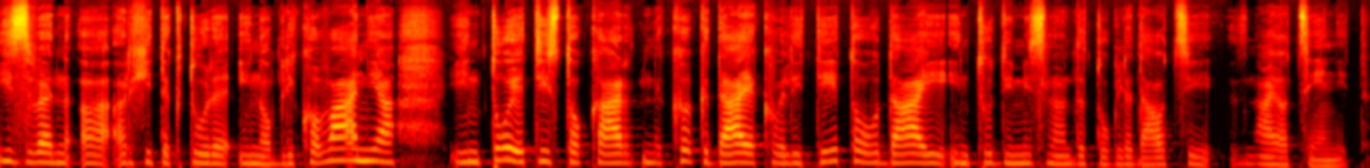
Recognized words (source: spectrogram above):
Izven uh, arhitekture in oblikovanja, in to je tisto, kar nekako daje kvaliteto vdaji, in tudi mislim, da to gledalci znajo ceniti.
